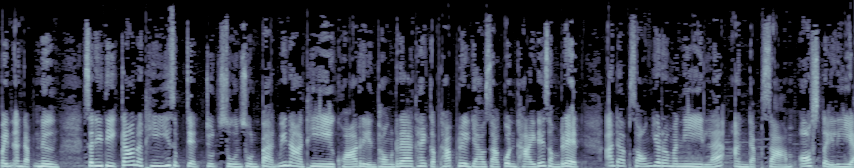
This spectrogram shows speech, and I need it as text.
เป็นอันดับหนึ่ง สถิติ 9 นาที 27.008 วินาที คว้าเหรียญทองแรกให้กับทัพเรือยาวสากลไทยได้สำเร็จ อันดับ 2 เยอรมนี และอันดับ 3 ออสเตรเลีย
